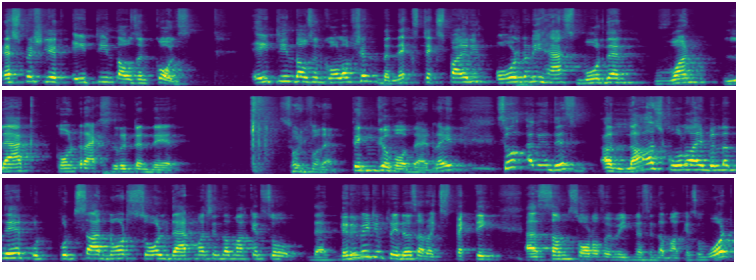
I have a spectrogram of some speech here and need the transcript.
especially at 18000 calls. 18000 call option the next expiry already has more than 1 lakh contracts written there sorry for that think about that right so I mean, there's a large call OI build buildup there. Put, puts are not sold that much in the market, so the derivative traders are expecting uh, some sort of a weakness in the market. So what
